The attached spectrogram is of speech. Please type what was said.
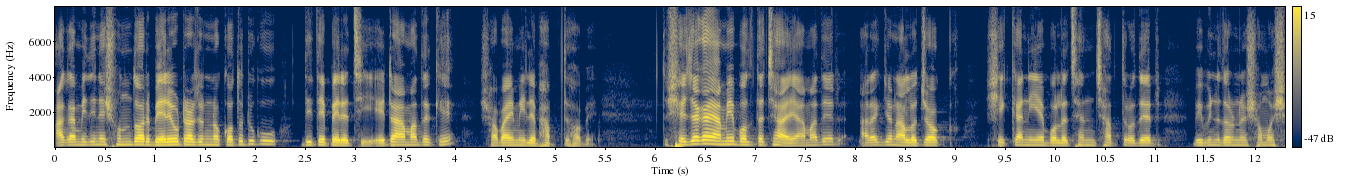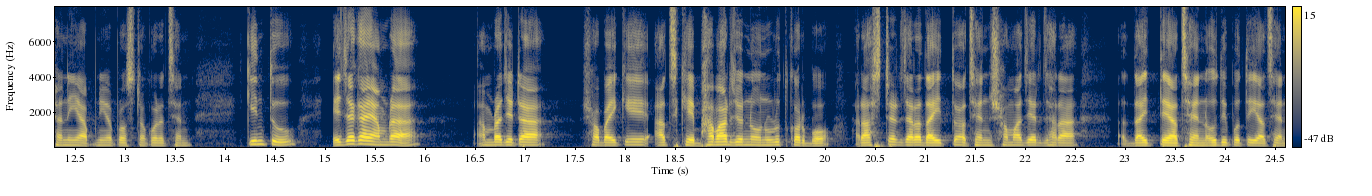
আগামী দিনে সুন্দর বেড়ে ওঠার জন্য কতটুকু দিতে পেরেছি, এটা আমাদেরকে সবাই মিলে ভাবতে হবে। তো সে জায়গায় আমি বলতে চাই, আমাদের আরেকজন আলোচক শিক্ষা নিয়ে বলেছেন, ছাত্রদের বিভিন্ন ধরনের সমস্যা নিয়ে আপনিও প্রশ্ন করেছেন। কিন্তু এ জায়গায় আমরা আমরা যেটা সবাইকে আজকে ভাবার জন্য অনুরোধ করব, রাষ্ট্রের যারা দায়িত্ব আছেন, সমাজের যারা দায়িত্বে আছেন, অধিপতি আছেন,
